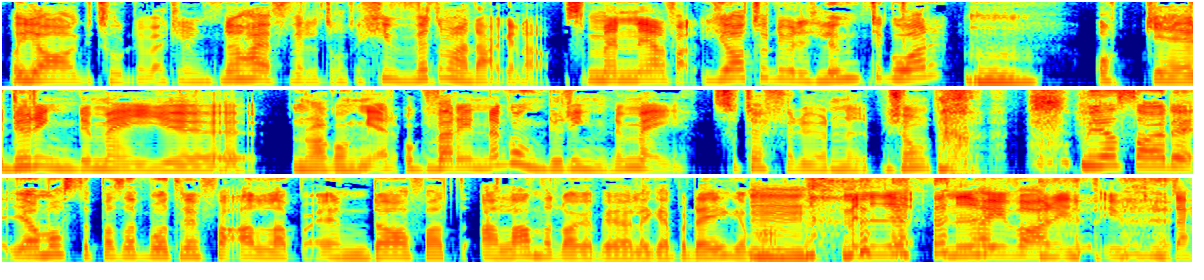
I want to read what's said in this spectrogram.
och jag tog det verkligen. Nu har jag väldigt ont i huvudet de här dagarna. Men i alla fall, jag tog det väldigt lugnt igår. Mm. Och eh, Du ringde mig ju några gånger och varenda gång du ringde mig så träffade du en ny person. Men jag sa det, jag måste passa på att träffa alla på en dag för att alla andra dagar vill jag lägga på dig gumman. Mm. Men ni, ni har ju varit ute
